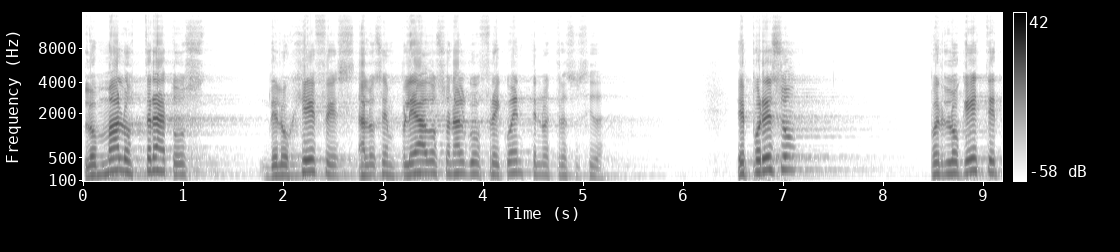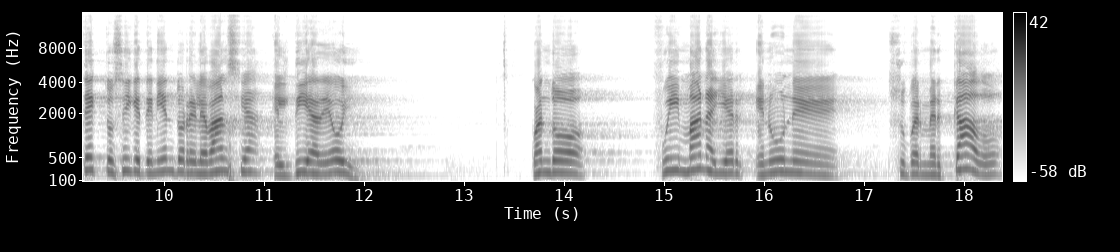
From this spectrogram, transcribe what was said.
Los malos tratos de los jefes a los empleados son algo frecuente en nuestra sociedad. Es por eso por lo que este texto sigue teniendo relevancia el día de hoy. Cuando fui manager en un eh, supermercado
